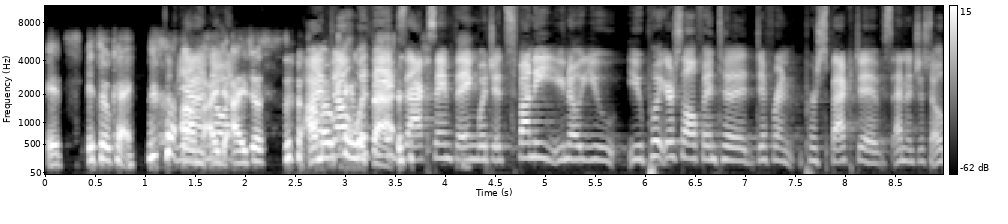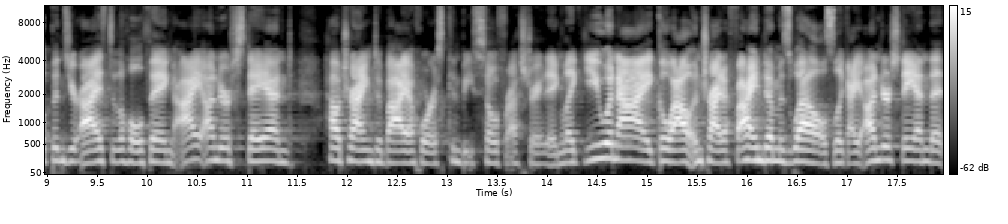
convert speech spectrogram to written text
it's it's okay. Yeah, um, no, I, I just I'm I've okay dealt with, with that. the exact same thing. Which it's funny, you know, you you put yourself into different perspectives, and it just opens your eyes to the whole thing. I understand how trying to buy a horse can be so frustrating. Like you and I go out and try to find them as well. So like I understand that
